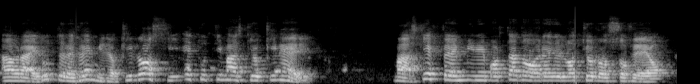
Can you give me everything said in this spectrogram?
avrai tutte le femmine occhi rossi e tutti i maschi occhi neri. Maschi e femmine portatore dell'occhio rosso feo.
